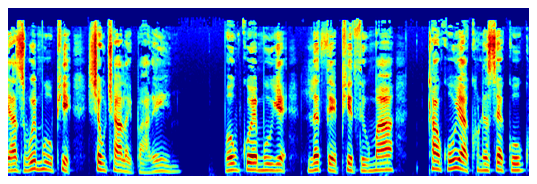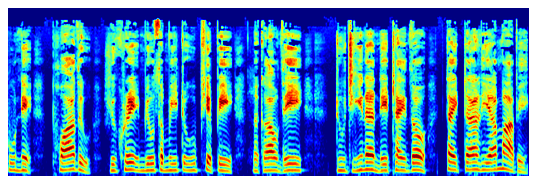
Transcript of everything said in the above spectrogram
ရာဇဝတ်မှုအဖြစ်ရှုံချလိုက်ပါတယ်။ဘုံကွဲမှုရဲ့လက်သက်ဖြစ်သူမှာ1989ခုနှစ်ဖွားသူယူကရိန်းအမျိုးသမီးတဦးဖြစ်ပြီး၎င်းသည်ဒူဂျီနာနေထိုင်သော တိုက်တန်းလျားမှပင်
